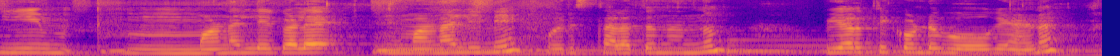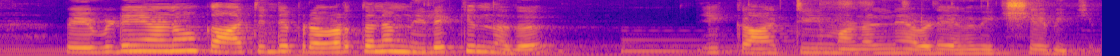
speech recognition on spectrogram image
ഈ മണലുകളെ മണലിനെ ഒരു സ്ഥലത്തു നിന്നും ഉയർത്തിക്കൊണ്ട് പോവുകയാണ് എവിടെയാണോ കാറ്റിന്റെ പ്രവർത്തനം നിലയ്ക്കുന്നത് ഈ കാറ്റ് ഈ മണലിനെ അവിടെ അങ്ങ് നിക്ഷേപിക്കും.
